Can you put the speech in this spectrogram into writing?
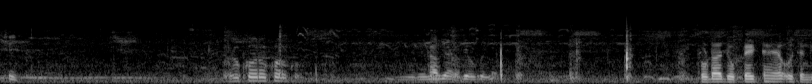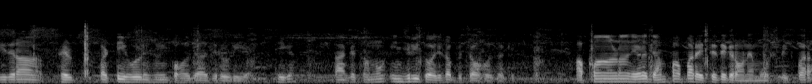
ਠੀਕ ਰੁਕੋ ਰੁਕੋ। ਤੁਹਾਡਾ ਜੋ ਪਿੱਠ ਹੈ ਉਹ ਚੰਗੀ ਤਰ੍ਹਾਂ ਫਿਰ ਪੱਟੀ ਹੋਣੀ ਹੋਣੀ ਬਹੁਤ ਜ਼ਿਆਦਾ ਜ਼ਰੂਰੀ ਹੈ ਠੀਕ ਹੈ ਤਾਂ ਕਿ ਤੁਹਾਨੂੰ ਇੰਜਰੀ ਤੋਂ ਜਿਹੜਾ ਬਚਾਅ ਹੋ ਸਕੇ ਆਪਾਂ ਨਾ ਜਿਹੜਾ ਜੰਪ ਆਪਾਂ ਰੇਤੇ ਤੇ ਕਰਾਉਂਦੇ ਮੋਸਟਲੀ ਪਰ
